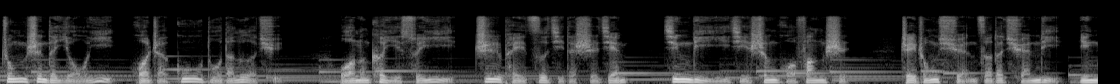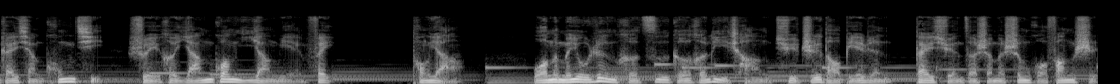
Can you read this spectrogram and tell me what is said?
终身的友谊或者孤独的乐趣。我们可以随意支配自己的时间、精力以及生活方式。这种选择的权利应该像空气、水和阳光一样免费。同样，我们没有任何资格和立场去指导别人该选择什么生活方式，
